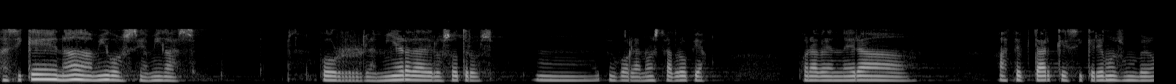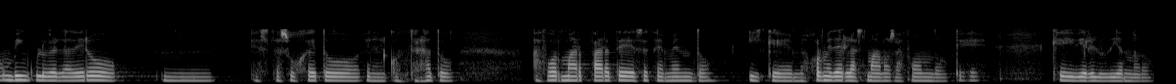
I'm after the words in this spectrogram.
Así que nada, amigos y amigas, por la mierda de los otros mm, y por la nuestra propia, por aprender a, aceptar que si queremos un, vínculo verdadero, mm, está sujeto en el contrato a formar parte de ese cemento y que mejor meter las manos a fondo que, que vivir eludiéndolo.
